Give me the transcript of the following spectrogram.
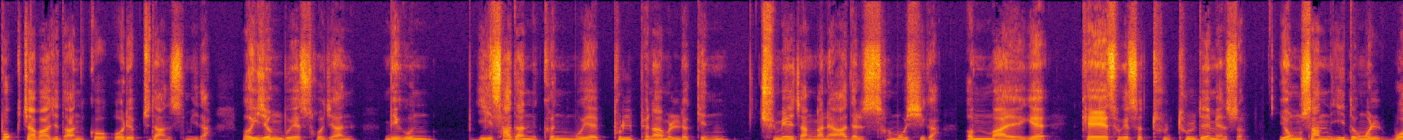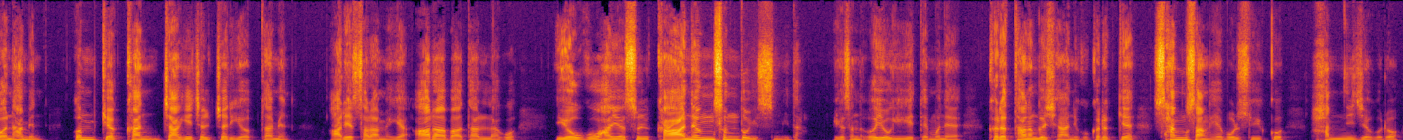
복잡하지도 않고 어렵지도 않습니다. 의정부에 소재한 미군 이사단 근무에 불편함을 느낀 추미애 장관의 아들 서모 씨가 엄마에게 계속해서 툴툴대면서 용산 이동을 원하면 엄격한 자기 절절이 없다면 아랫사람에게 알아봐 달라고 요구하였을 가능성도 있습니다. 이것은 의혹이기 때문에 그렇다는 것이 아니고 그렇게 상상해 볼 수 있고 합리적으로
